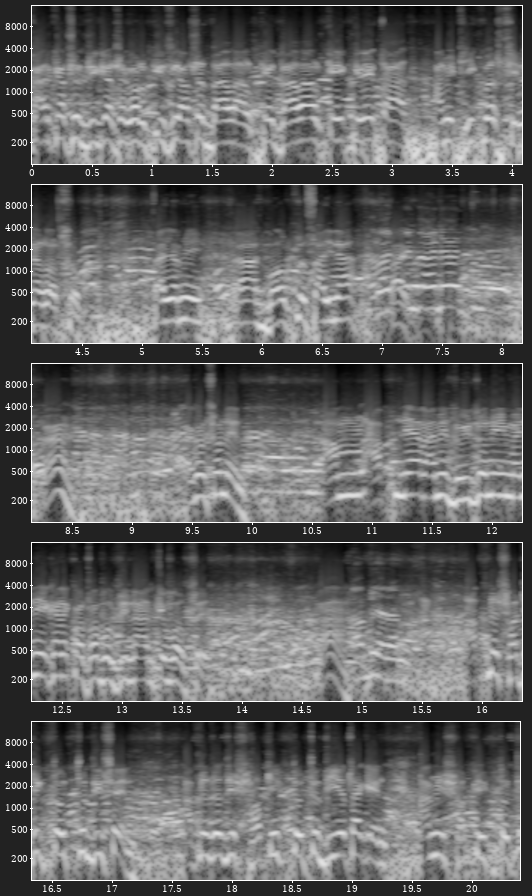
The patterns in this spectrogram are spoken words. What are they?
কার কাছে জিজ্ঞাসা করো কিছু আছে দালাল? কে দালাল কে ক্রেতা? আমি ঠিক পাচ্ছি না দর্শক। তাই আমি বলতে চাই না। হ্যাঁ? এখন শোনেন আম- আপনি আর আমি দুইজনেই মানে এখানে কথা বলছি, না আর কে বলছে? হ্যাঁ? আপনি সঠিক তথ্য দিছেন। আপনি যদি সঠিক তথ্য দিয়ে থাকেন, আমি সঠিক তথ্য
